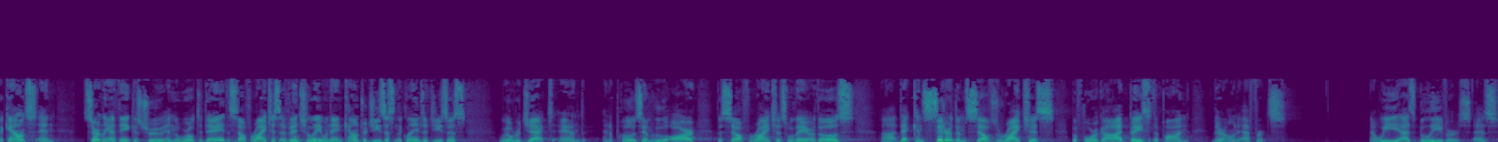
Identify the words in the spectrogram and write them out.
accounts and certainly I think is true in the world today. The self-righteous eventually, when they encounter Jesus and the claims of Jesus, will reject and, and oppose him. Who are the self-righteous? Well, they are those uh, that consider themselves righteous before God based upon their own efforts. Now we as believers, as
